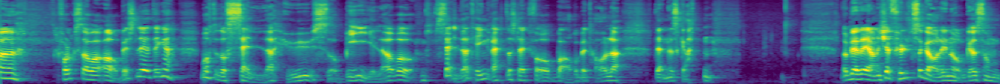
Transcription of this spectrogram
uh, folk som var arbeidsledige, måtte da selge hus og biler og selge ting rett og slett for å bare betale denne skatten. Nå blir det gjerne ikke fullt så galt i Norge som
